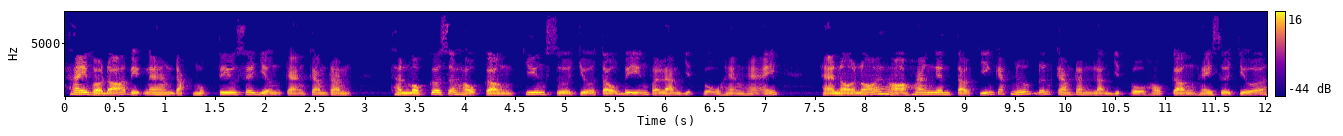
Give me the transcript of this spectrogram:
Thay vào đó, Việt Nam đặt mục tiêu xây dựng cảng Cam Ranh thành một cơ sở hậu cần chuyên sửa chữa tàu biển và làm dịch vụ hàng hải. Hà Nội nói họ hoan nghênh tàu chiến các nước đến Cam Ranh làm dịch vụ hậu cần hay sửa chữa,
